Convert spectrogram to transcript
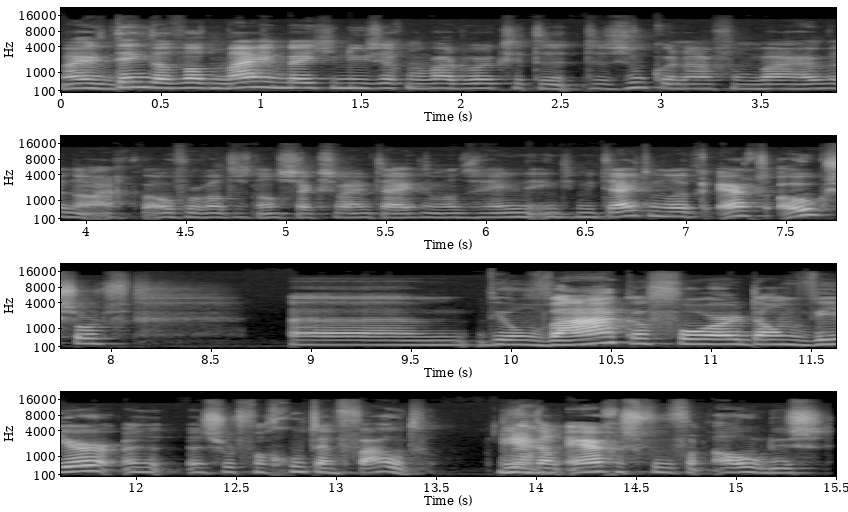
maar ik denk dat wat mij een beetje nu, zeg maar, waardoor ik zit te, te zoeken naar van waar hebben we het nou eigenlijk over? Wat is dan seksualiteit en wat is hele intimiteit? Omdat ik ergens ook soort ehm, wil waken voor dan weer een, een soort van goed en fout. Dat Ja. ik dan ergens voel van, oh, dus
